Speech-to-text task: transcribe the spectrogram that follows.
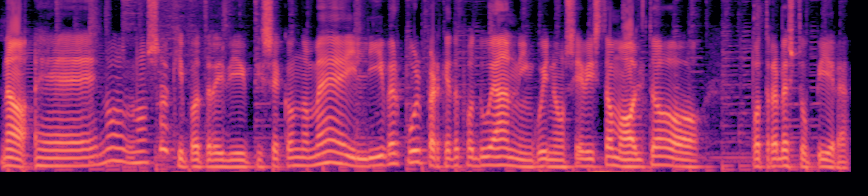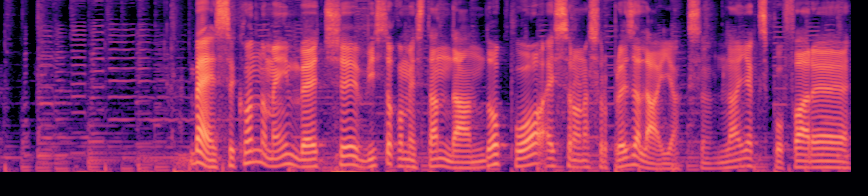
No, eh, non, non so chi potrei dirti. Secondo me il Liverpool, perché dopo due anni in cui non si è visto molto, potrebbe stupire. Beh, secondo me invece, visto come sta andando, può essere una sorpresa l'Ajax. L'Ajax può fare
